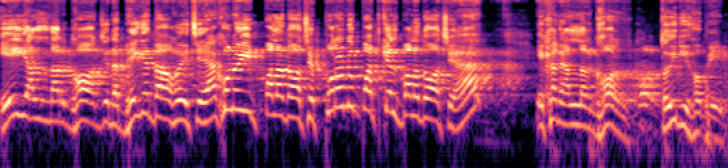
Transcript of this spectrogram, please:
এই আল্লাহর ঘর যেটা ভেঙে দেওয়া হয়েছে, এখনও ইট পালা দেওয়া আছে, পুরনো পাতকেল পালা দেওয়া আছে হ্যাঁ? এখানে আল্লাহর ঘর তৈরি হবে।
